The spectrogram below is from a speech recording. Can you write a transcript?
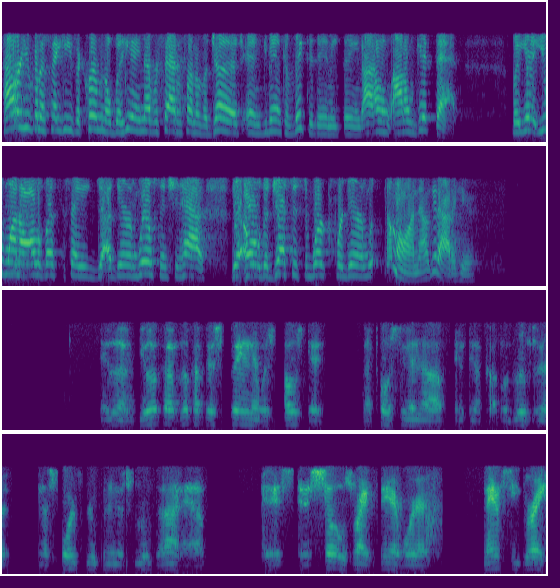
How are you going to say he's a criminal, but he ain't never sat in front of a judge and been convicted of anything? I don't. I don't get that. But yet you want all of us to say Darren Wilson should have the oh the justice worked for Darren. Come on now, get out of here. Hey, look, you look up look up this thing that was posted. I posted in uh in, in a couple of groups in a, sports group and in this group that I have. And it's it shows right there where Nancy Grace,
